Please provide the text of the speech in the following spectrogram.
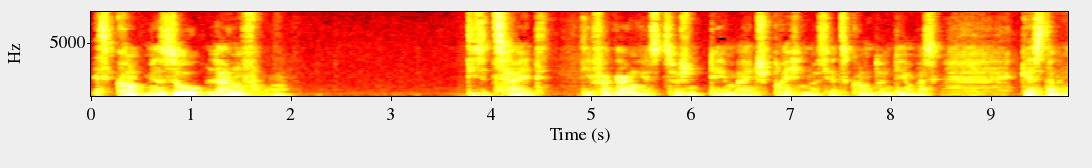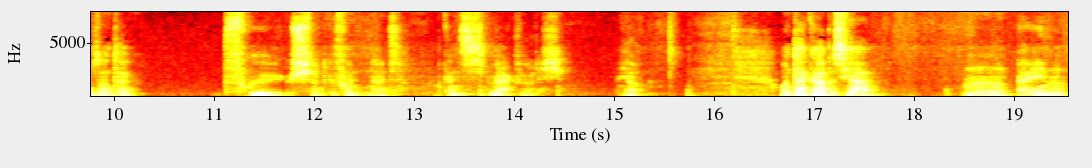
Es kommt mir so lange vor, diese Zeit, die vergangen ist zwischen dem Einsprechen, was jetzt kommt, und dem, was gestern am Sonntag früh stattgefunden hat. Ganz merkwürdig. Ja. Und da gab es ja äh, ein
